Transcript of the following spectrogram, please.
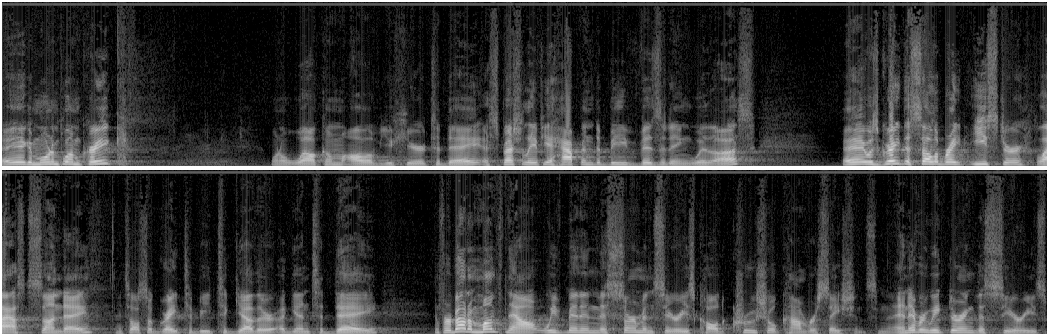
Hey, good morning, Plum Creek. I want to welcome all of you here today, especially if you happen to be visiting with us. It was great to celebrate Easter last Sunday. It's also great to be together again today. And for about a month now, we've been in this sermon series called Crucial Conversations. And every week during this series,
